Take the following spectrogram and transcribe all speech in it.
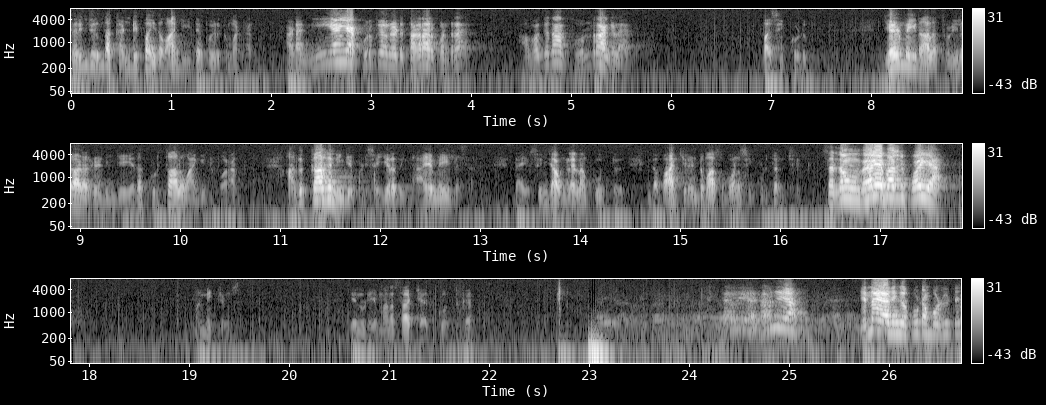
தெரிஞ்சிருந்தா கண்டிப்பா இதை வாங்கிக்கிட்டே போயிருக்க மாட்டாங்க. அட நீ ஏன் குறுக்க நட்டு தகராறு பண்ற? அவங்க தான் சொல்றாங்களே. பசி கொடுமை. ஏழ்மையினால தொழிலாளர்கள் நீங்க எதை கொடுத்தாலும் வாங்கிட்டு போறாங்க. அதுக்காக நீங்க இப்படி செய்யறது நியாயமே இல்ல சார். தயவு செஞ்சு அவங்களை எல்லாம் கூப்பிட்டு இந்த பாக்கி ரெண்டு மாசம் போனஸ் கொடுத்து அனுப்பிச்சிருக்கு உன் வேலையை பார்த்துட்டு போய்யா? மன்னிக்கணும் சார். என்னுடைய மனசாட்சி அதுக்கு ஒத்துக்க என்னையா நீங்க கூட்டம் போட்டுட்டு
